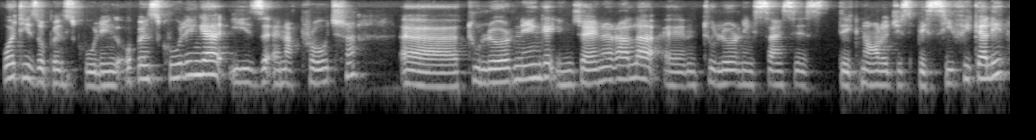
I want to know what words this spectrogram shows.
What is open schooling? Open schooling is an approach uh, to learning in general and to learning sciences technology specifically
